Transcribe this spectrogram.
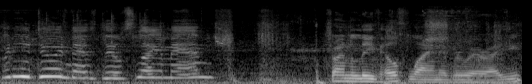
What are you doing there, little Slayer man? Trying to leave health lying everywhere, are you?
